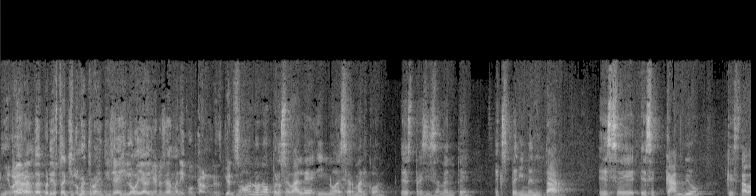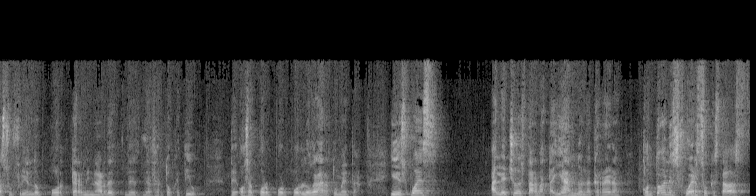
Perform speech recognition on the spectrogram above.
me iba llorando de perdido hasta el kilómetro 26 y luego ya dije, no seas maricón, cabrón, despierta. No, no, no, pero se vale y no es ser maricón. Es precisamente experimentar ese, ese cambio que estabas sufriendo por terminar de, de- de hacer tu objetivo. De- o sea, por, por- por lograr tu meta. Y después, al hecho de estar batallando en la carrera, con todo el esfuerzo que estabas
